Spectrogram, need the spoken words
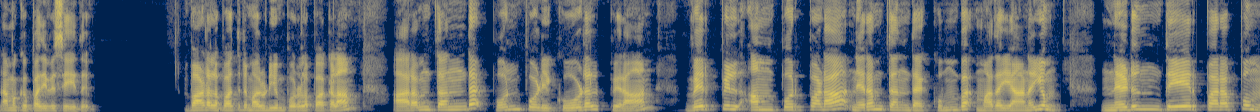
நமக்கு பதிவு செய்யுது. பாடலை பார்த்துட்டு மறுபடியும் பொருளை பார்க்கலாம். அறம் தந்த பொன்பொழி கூடல் பிரான் வெற்பில் அம் பொற்படா நிறம் தந்த கும்ப மத யானையும் நெடுந்தேர் பரப்பும்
